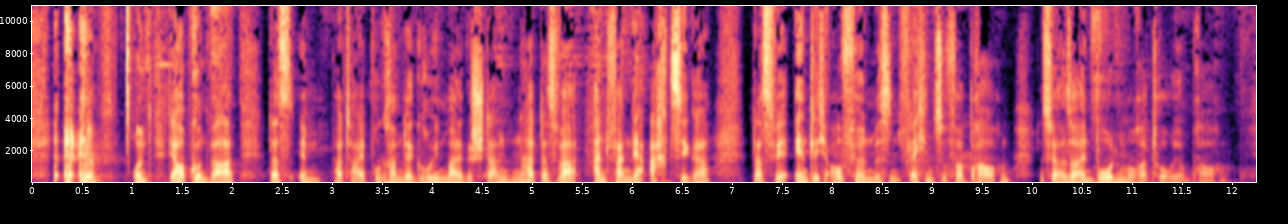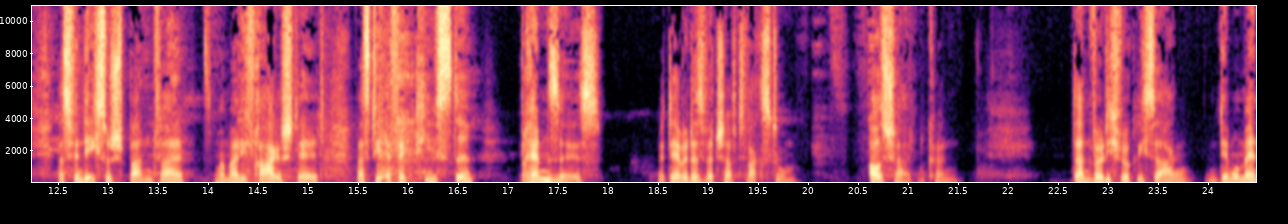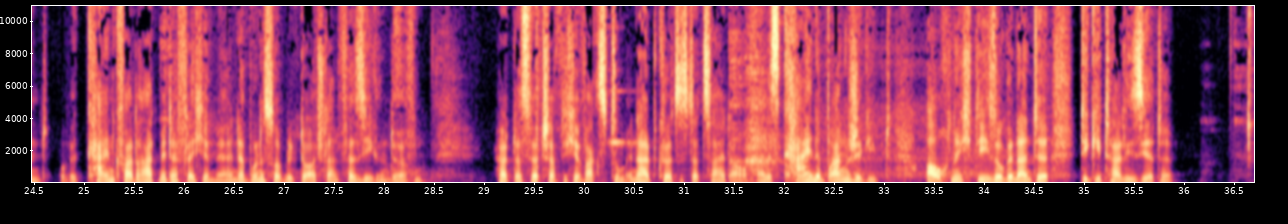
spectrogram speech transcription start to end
Und der Hauptgrund war, dass im Parteiprogramm der Grünen mal gestanden hat, das war Anfang der 80er, dass wir endlich aufhören müssen, Flächen zu verbrauchen, dass wir also ein Bodenmoratorium brauchen. Das finde ich so spannend, weil man mal die Frage stellt, was die effektivste Bremse ist, mit der wir das Wirtschaftswachstum ausschalten können, dann würde ich wirklich sagen, in dem Moment, wo wir kein Quadratmeter Fläche mehr in der Bundesrepublik Deutschland versiegeln dürfen, hört das wirtschaftliche Wachstum innerhalb kürzester Zeit auf, weil es keine Branche gibt, auch nicht die sogenannte digitalisierte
